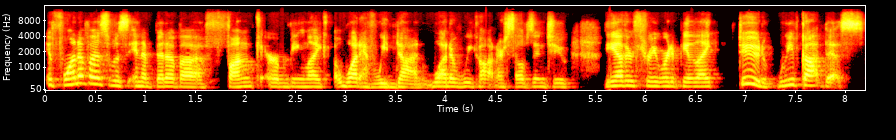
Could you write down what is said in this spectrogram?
if one of us was in a bit of a funk or being like, what have we done? What have we gotten ourselves into? The other three were to be like, dude, we've got this.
